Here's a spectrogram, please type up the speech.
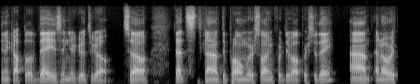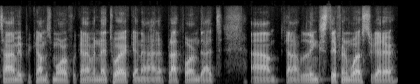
in a couple of days, and you're good to go. So that's kind of the problem we're solving for developers today. Um, and over time, it becomes more of a kind of a network and a, and a platform that um, kind of links different worlds together.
